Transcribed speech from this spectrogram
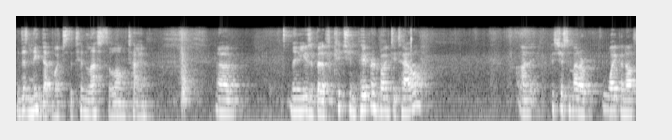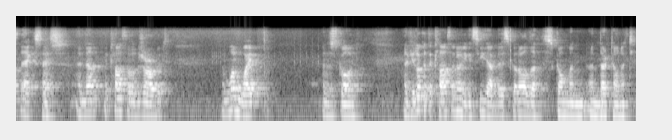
It doesn't need that much, the tin lasts a long time. Um, then you use a bit of kitchen paper, and bounty towel, and it's just a matter of wiping off the excess, and that, the cloth will absorb it. And one wipe, and it's gone. And if you look at the cloth, I don't know if you can see that, but it's got all the scum and, and dirt on it.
